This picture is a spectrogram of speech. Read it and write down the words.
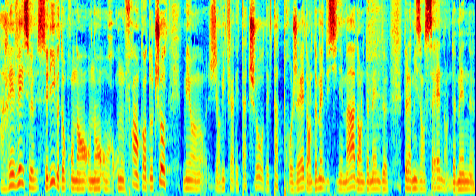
rêver ce, livre. Donc, on en, fera encore d'autres choses. Mais j'ai envie de faire des tas de choses, des tas de projets dans le domaine du cinéma, dans le domaine de, la mise en scène, dans le domaine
